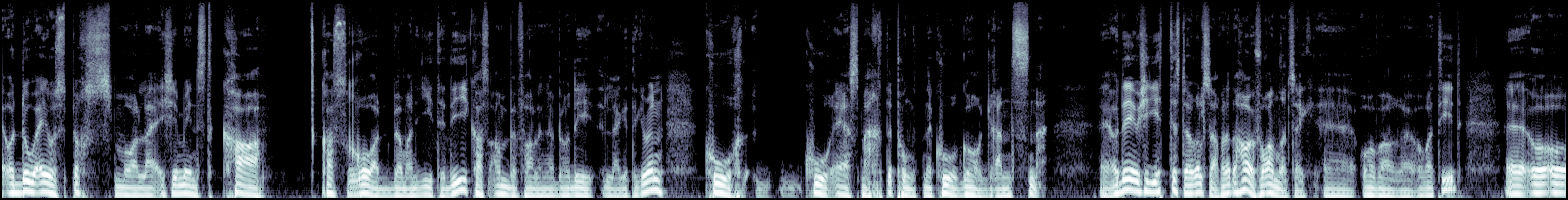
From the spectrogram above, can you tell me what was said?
og da er jo spørsmålet ikke minst hva hvilke råd bør man gi til de, hvilke anbefalinger bør de legge til grunn? Hvor, hvor er smertepunktene, hvor går grensene? Eh, og Det er jo ikke gitte størrelser, for dette har jo forandret seg eh, over, over, tid. Eh, og, og,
